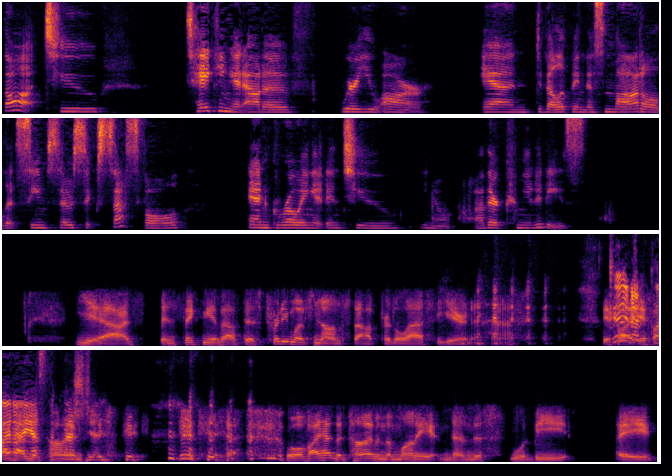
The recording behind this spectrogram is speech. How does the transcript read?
thought to taking it out of where you are and developing this model that seems so successful and growing it into you know other communities? Yeah, I've been thinking about this pretty much nonstop for the last year and a half. If Good, I'm glad I had asked the question. yeah. Well, if I had the time and the money, then this would be a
